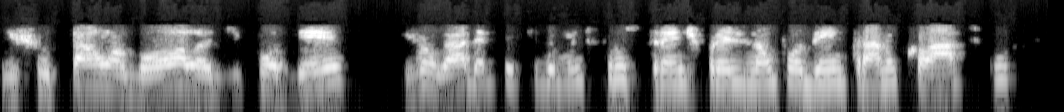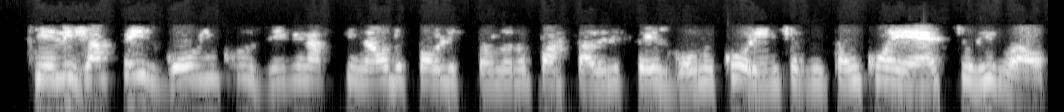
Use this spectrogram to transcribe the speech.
de chutar uma bola, de poder jogar. Deve ter sido muito frustrante para ele não poder entrar no clássico, que ele já fez gol, inclusive na final do Paulistão do ano passado, ele fez gol no Corinthians, então conhece o rival.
